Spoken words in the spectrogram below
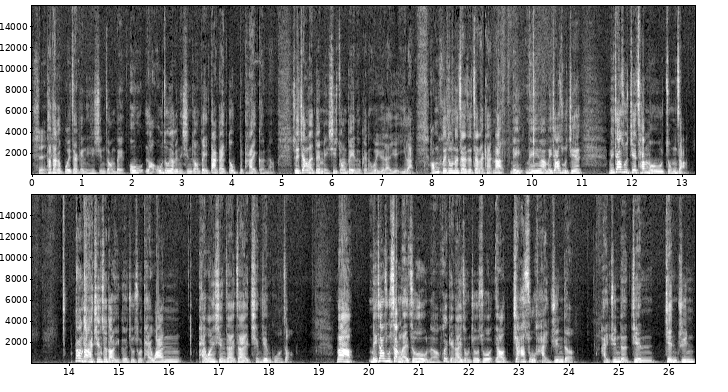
是他大概不会再给你一些新装备，欧老欧洲要给你新装备，大概都不太可能。所以将来对美系装备呢，可能会越来越依赖。好，我们回头呢，再再再来看，那梅梅啊梅加树接梅加树接参谋总长，当然他还牵涉到一个，就是说台湾台湾现在在潜舰国造，那梅加树上来之后呢，会给他一种就是说要加速海军的。海军的建建军，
